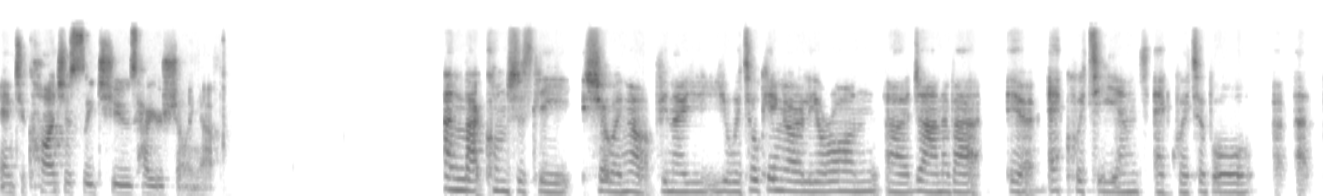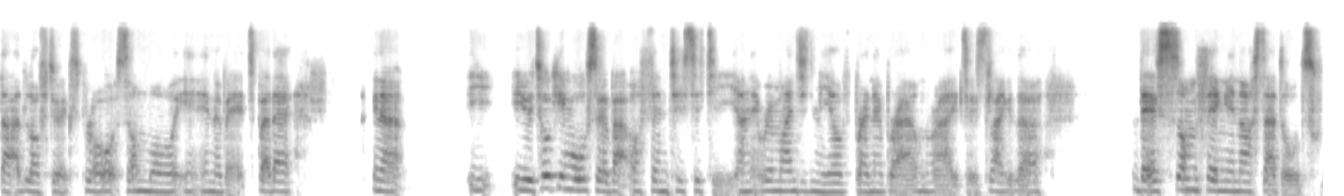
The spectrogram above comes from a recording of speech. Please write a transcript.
and to consciously choose how you're showing up. And that consciously showing up, you know, you, you were talking earlier on, uh, Jan, about you know, equity and equitable. Uh, uh, that I'd love to explore some more in, in a bit. But, uh, you know, you're talking also about authenticity and it reminded me of Brené Brown right it's like the there's something in us adults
